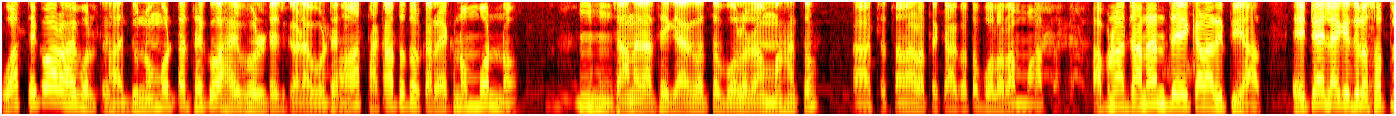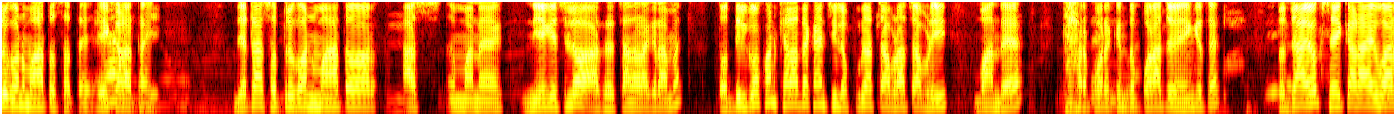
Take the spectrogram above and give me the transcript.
ওয়ার থেকেও আর হাই ভোল্টেজ হ্যাঁ দু নম্বরটা থেকেও হাই ভোল্টেজ কাড়া বটে। হ্যাঁ থাকা তো দরকার এক নম্বর ন। হুম, হুম। চাঁদড়া থেকে আগত বলরাম মাহাতো। আচ্ছা চাঁদাড়া থেকে আগত বলরাম মাহাতো। আপনারা জানেন যে এই কাড়ার ইতিহাস। এইটাই লাগেছিল শত্রুঘ্ন মাহাতোর সাথে এই কাড়াটাই যেটা শত্রুঘ্ন মাহাতোর আস মানে নিয়ে গেছিল চাঁদাড়া গ্রামে। তো দীর্ঘক্ষণ খেলা দেখাচ্ছিল পুরা চাবড়া চাবড়ি বাঁধে। তারপরে কিন্তু পরাজয় হয়ে গেছে। তো যাই হোক সেই কাড়া এবার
